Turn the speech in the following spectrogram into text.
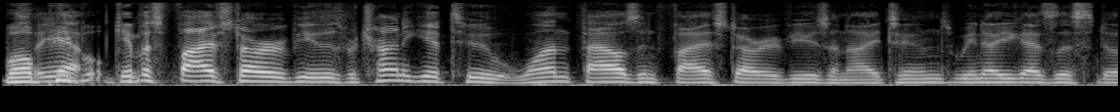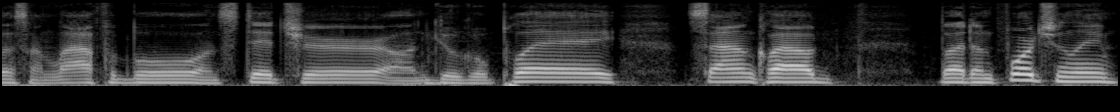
Well, so, yeah, people. give us five star reviews. We're trying to get to 1,000 five star reviews on iTunes. We know you guys listen to us on Laughable, on Stitcher, on Mm-hmm. Google Play, SoundCloud. But unfortunately,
